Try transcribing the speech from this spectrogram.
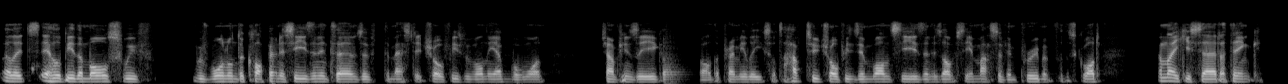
Well, it's it'll be the most we've we've won under Klopp in a season in terms of domestic trophies. We've only ever won Champions League or the Premier League, so to have two trophies in one season is obviously a massive improvement for the squad. And like you said, I think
